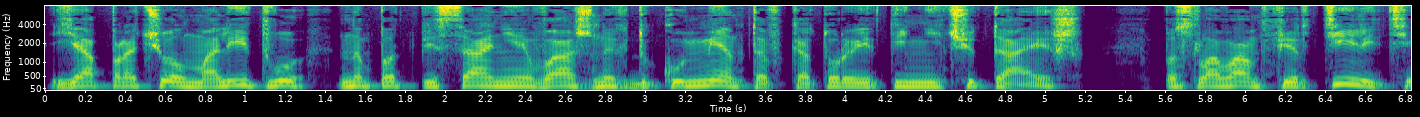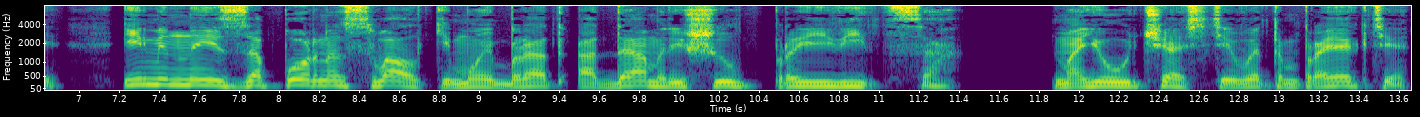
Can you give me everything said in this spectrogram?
Я прочел молитву на подписание важных документов, которые ты не читаешь. По словам Фертилити, именно из-за порно-свалки мой брат Адам решил проявиться. Мое участие в этом проекте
